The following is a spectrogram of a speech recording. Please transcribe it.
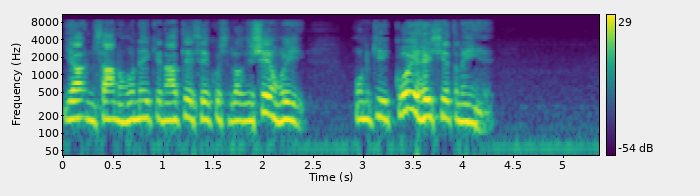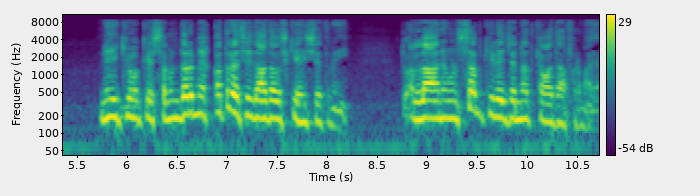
یا انسان ہونے کے ناطے سے کچھ لغزشیں ہوئی، ان کی کوئی حیثیت نہیں ہے۔ نیکیوں کے سمندر میں قطرے سے زیادہ اس کی حیثیت نہیں۔ تو اللہ نے ان سب کے لیے جنت کا وعدہ فرمایا۔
